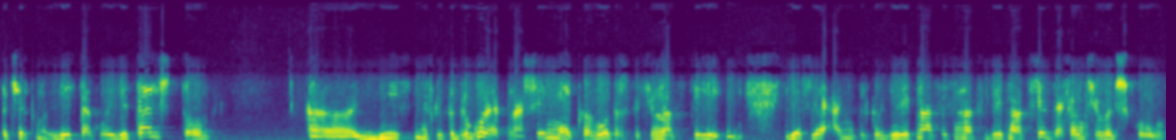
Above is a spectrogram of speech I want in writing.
подчеркнуть здесь такую деталь, что есть несколько другое отношение к возрасту 17-летней. Если они только в 19, 18, 19 лет заканчивают школу.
